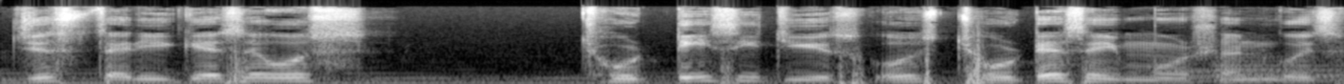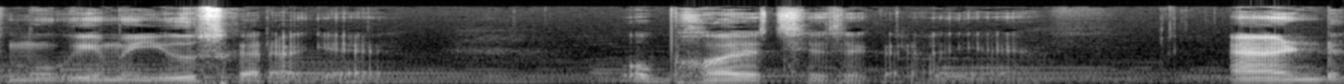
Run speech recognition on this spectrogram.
जिस तरीके से उस छोटी सी चीज़ को, उस छोटे से इमोशन को इस मूवी में यूज़ करा गया है, वो बहुत अच्छे से करा गया है। एंड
